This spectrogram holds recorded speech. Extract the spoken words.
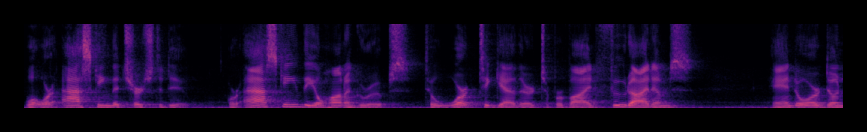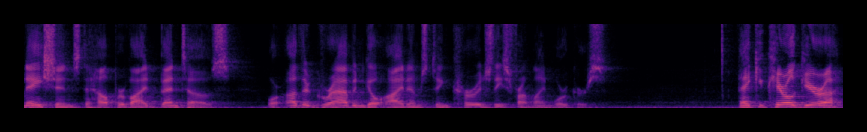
what we're asking the church to do. We're asking the Ohana groups to work together to provide food items and or donations to help provide bentos or other grab and go items to encourage these frontline workers. Thank you Carol Gira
